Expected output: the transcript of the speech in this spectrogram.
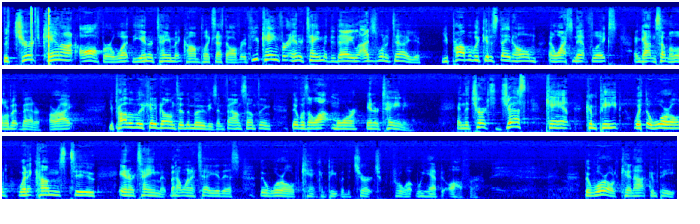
The church cannot offer what the entertainment complex has to offer. If you came for entertainment today, I just want to tell you, you probably could have stayed home and watched Netflix and gotten something a little bit better, all right? You probably could have gone to the movies and found something that was a lot more entertaining. And the church just can't compete with the world when it comes to entertainment. But I want to tell you this the world can't compete with the church for what we have to offer. The world cannot compete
